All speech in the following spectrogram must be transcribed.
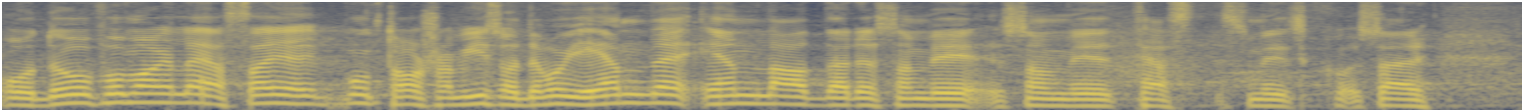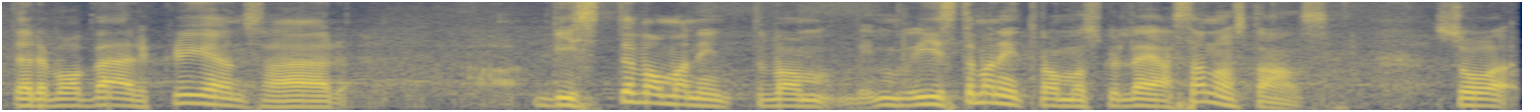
och då får man läsa i montageanvisningen. Det var ju en, en laddare som vi, som vi testade, där det var verkligen så här, visste, vad man inte, vad, visste man inte vad man skulle läsa någonstans så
